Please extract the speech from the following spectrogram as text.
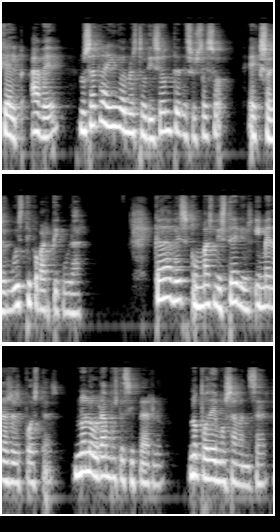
Kelp AB nos ha traído a nuestro horizonte de suceso exolingüístico particular. Cada vez con más misterios y menos respuestas. No logramos descifrarlo. No podemos avanzar.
